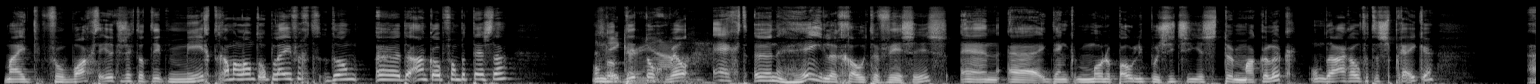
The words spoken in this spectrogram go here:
Maar ik verwacht eerlijk gezegd dat dit meer trammeland oplevert dan uh, de aankoop van Bethesda. Omdat dit toch wel echt een hele grote vis is. En uh, ik denk monopoliepositie is te makkelijk om daarover te spreken. Uh,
